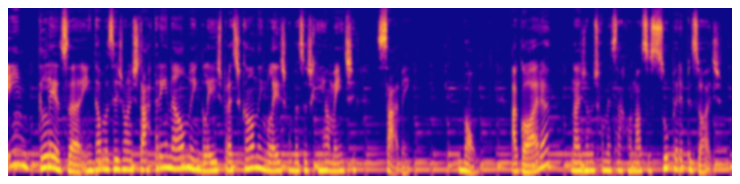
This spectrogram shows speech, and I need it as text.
inglesa. Então vocês vão estar treinando inglês, praticando inglês com pessoas que realmente sabem. Bom, agora nós vamos começar com o nosso super episódio.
